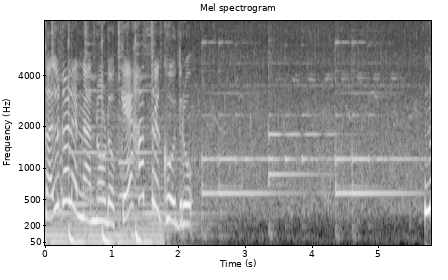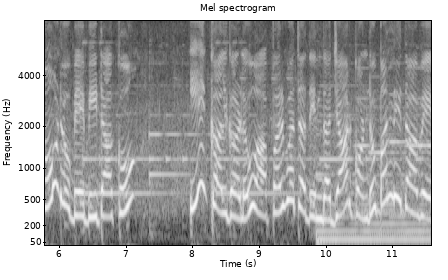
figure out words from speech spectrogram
ಕಲ್ಗಳನ್ನ ನೋಡೋಕೆ ಹತ್ರಕ್ಕೆ ಹೋದ್ರು. ನೋಡು ಬೇಬಿ ಟಾಕು? ಈ ಕಲ್ಗಳು ಆ ಪರ್ವತದಿಂದ ಜಾರ್ಕೊಂಡು ಬಂದಿದ್ದಾವೆ.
